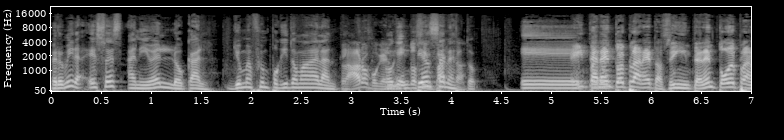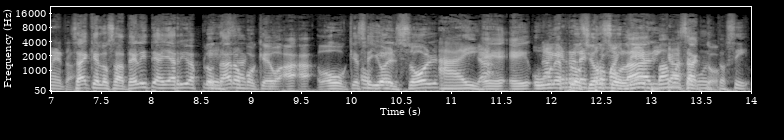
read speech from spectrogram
Pero mira, eso es a nivel local. Yo me fui un poquito más adelante. Claro, porque el mundo se piensa en impacta. esto. Eh, internet en todo el planeta, sí, internet en todo el planeta. ¿Sabes que los satélites allá arriba explotaron Exacto. porque, o, a- a- o qué sé yo, el sol, Ahí. eh, eh, hubo Una explosión solar? Vamos a punto, sí.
